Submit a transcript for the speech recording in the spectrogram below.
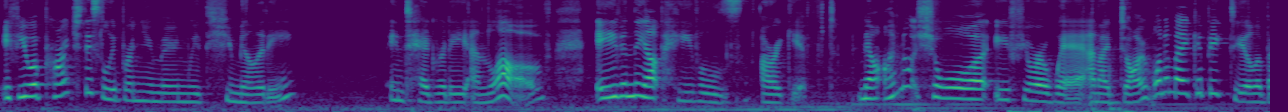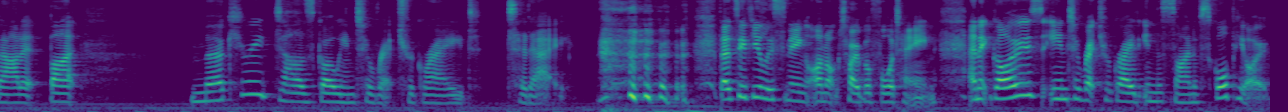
If you approach this Libra new moon with humility, integrity, and love, even the upheavals are a gift. Now, I'm not sure if you're aware, and I don't want to make a big deal about it, but Mercury does go into retrograde today. That's if you're listening on October 14. And it goes into retrograde in the sign of Scorpio.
